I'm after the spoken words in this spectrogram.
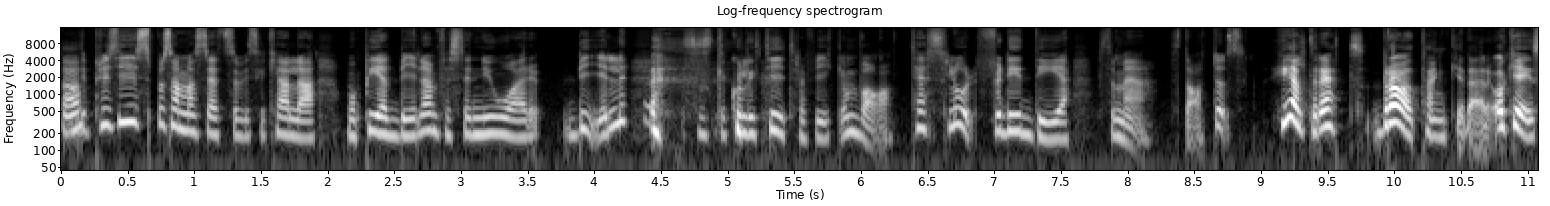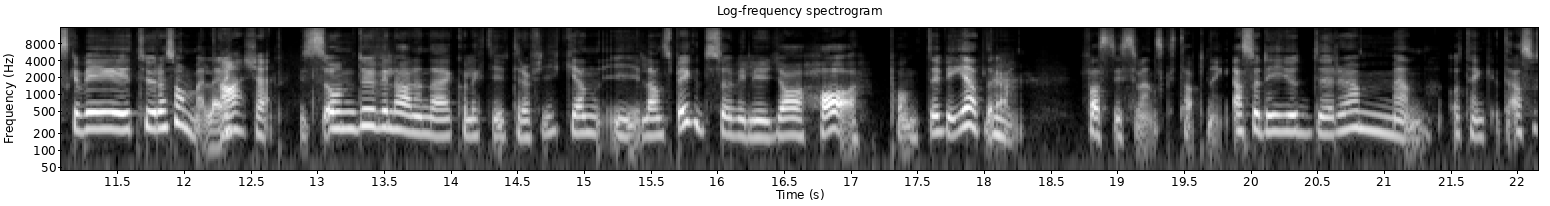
Ja. det är precis på samma sätt som vi ska kalla mopedbilen för seniorbil så ska kollektivtrafiken vara Teslor. För det är det som är status. Helt rätt. Bra tanke där. Okej, ska vi turas om eller? Ja, kör. Så om du vill ha den där kollektivtrafiken i landsbygd så vill ju jag ha Pontevedra. Mm. Fast i svensk tappning. Alltså det är ju drömmen. att tänka, alltså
